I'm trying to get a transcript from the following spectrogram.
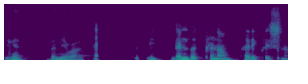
ठीक है? धन्यवाद। दंडवत प्रणाम। हरे कृष्णा।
